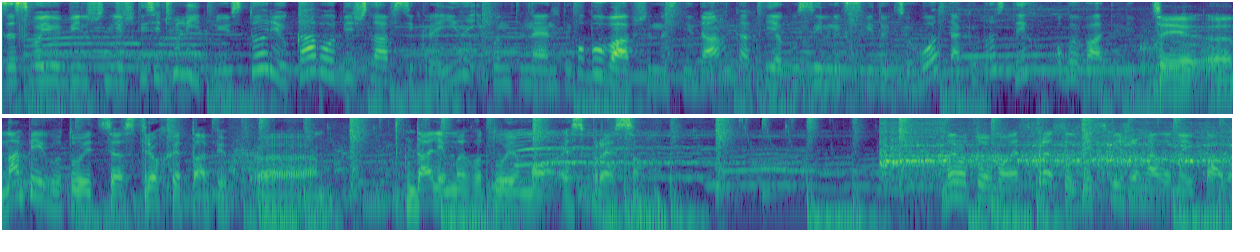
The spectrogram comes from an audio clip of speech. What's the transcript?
За свою більш ніж тисячолітню історію кава обійшла всі країни і континенти, побувавши на сніданках як у сильних світу цього, так і простих обивателів. Цей е, напій готується з трьох етапів. Е, далі ми готуємо еспресо. Ми готуємо еспресо зі свіжомеленої кави.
